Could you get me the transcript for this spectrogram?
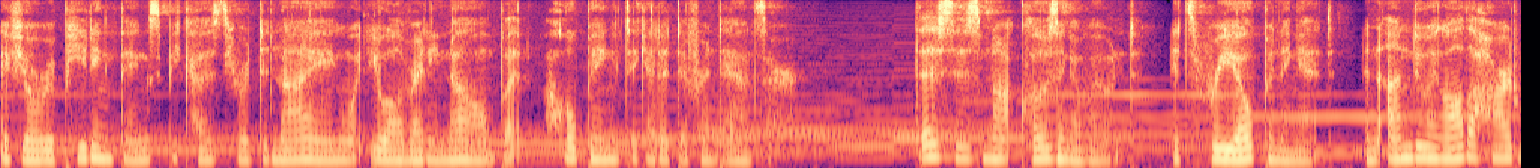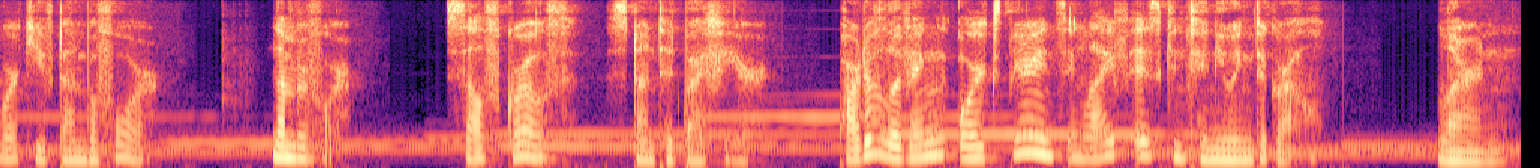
if you're repeating things because you're denying what you already know, but hoping to get a different answer. This is not closing a wound, it's reopening it and undoing all the hard work you've done before. Number four, self-growth stunted by fear. Part of living or experiencing life is continuing to grow. Learn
